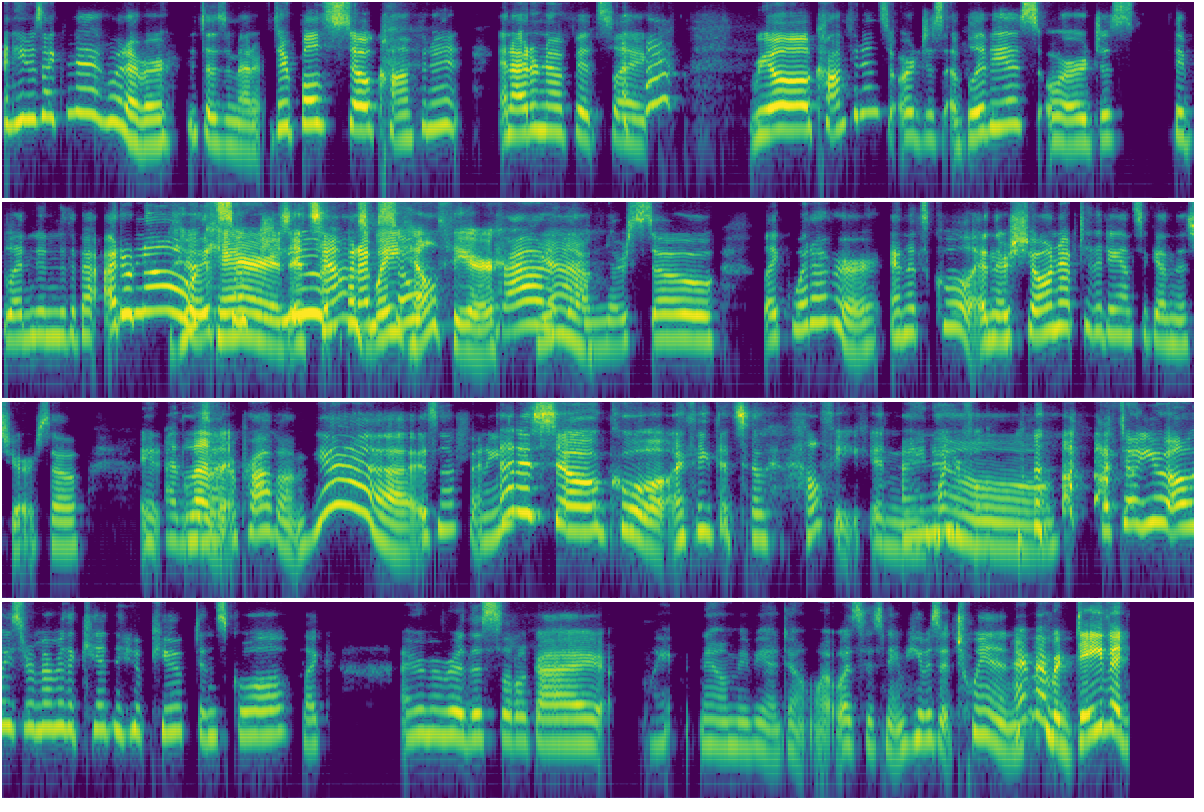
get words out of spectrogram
And he was like, nah, whatever. It doesn't matter. They're both so confident. And I don't know if it's like real confidence or just oblivious or just they blend into the back. I don't know. Who It's so cares? cute, it sounds but I'm way so healthier. proud yeah. of them. They're so like whatever. And it's cool. And they're showing up to the dance again this year. So it I love wasn't it. a problem. Yeah. It's not that funny. That is so cool. I think that's so healthy and I wonderful. but don't you always remember the kid who puked in school? Like, I remember this little guy. Wait, no, maybe I don't. What was his name? He was a twin. I remember David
